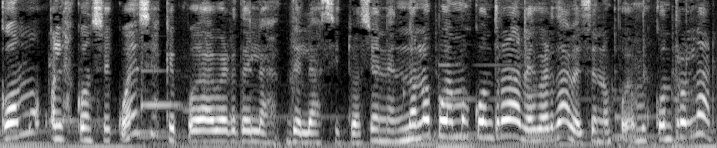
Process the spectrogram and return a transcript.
cómo las consecuencias que puede haber de, de las situaciones. No lo podemos controlar, es verdad, a veces no podemos controlar.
